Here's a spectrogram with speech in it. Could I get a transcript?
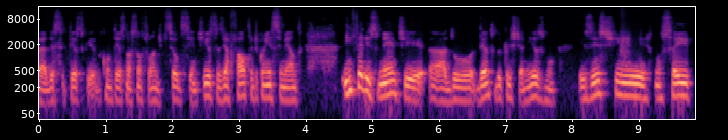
eh, desse texto, que no contexto nós estamos falando de pseudocientistas, e a falta de conhecimento. Infelizmente, do, dentro do cristianismo, existe, não sei,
